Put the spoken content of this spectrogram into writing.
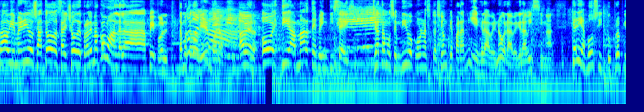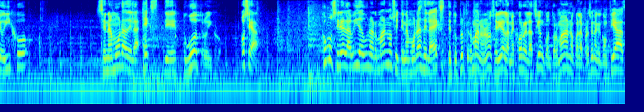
Va? Bienvenidos a todos al show de Problema. ¿Cómo anda la people? ¿Estamos todos bien? Bueno, a ver, hoy día martes 26. Ya estamos en vivo con una situación que para mí es grave, no grave, gravísima. ¿Qué harías vos si tu propio hijo se enamora de la ex de tu otro hijo? O sea, ¿cómo sería la vida de un hermano si te enamorás de la ex de tu propio hermano? ¿No? Sería la mejor relación con tu hermano, con la persona que confías.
